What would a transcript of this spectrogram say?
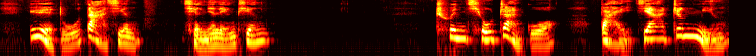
《阅读大兴》，请您聆听。春秋战国，百家争鸣，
